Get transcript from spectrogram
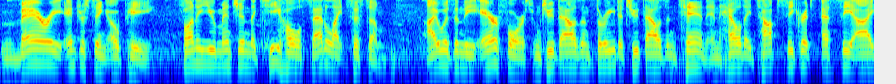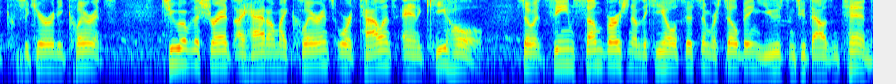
Very interesting, OP. Funny you mentioned the Keyhole satellite system. I was in the Air Force from 2003 to 2010 and held a top secret SCI security clearance. Two of the shreds I had on my clearance were Talent and Keyhole so it seems some version of the keyhole system were still being used in 2010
